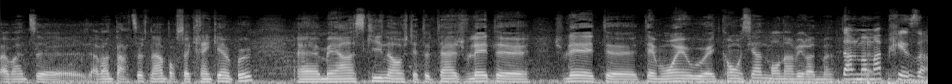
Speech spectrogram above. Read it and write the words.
avant de, se- avant de partir finalement pour se craquer un peu. Euh, mais en ski, non, j'étais tout le temps, je voulais être, je voulais être euh, témoin ou être conscient de mon environnement. Dans le moment présent,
